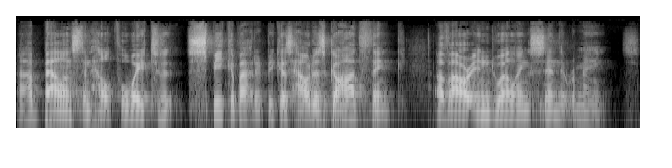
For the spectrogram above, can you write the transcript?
uh, balanced and helpful way to speak about it because how does God think of our indwelling sin that remains.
